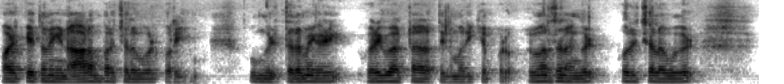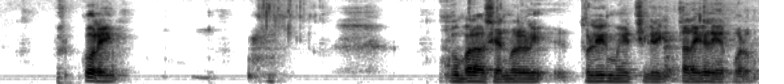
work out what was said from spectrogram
வாழ்க்கை துணையின் ஆடம்பர செலவுகள் குறையும். உங்கள் திறமைகள் விரைவாட்டாரத்தில் மதிக்கப்படும். விமர்சனங்கள் பொருட்செலவுகள் குறையும். கும்பராசி அன்பர்களில் தொழில் முயற்சிகளில் தடைகள் ஏற்படும்.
